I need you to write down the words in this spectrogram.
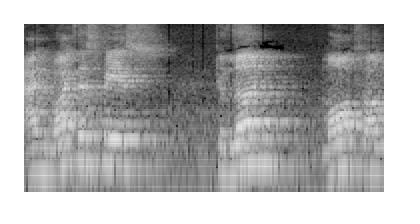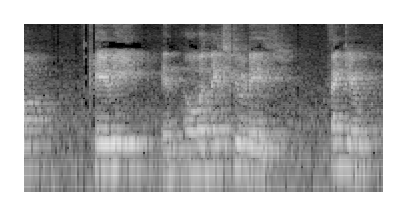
and watch this space to learn more from KV in over next few days. Thank you.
